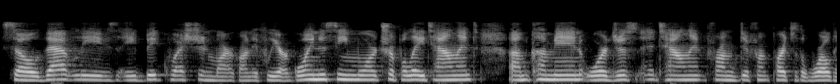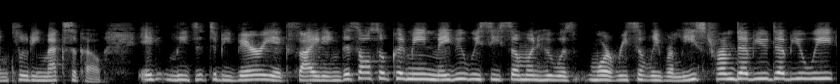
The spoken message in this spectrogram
So that leaves a big question mark on if we are going to see more AAA talent um, come in or just talent from different parts of the world, including Mexico. It leads it to be very exciting. This also could mean maybe we see someone who was more recently released from WWE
